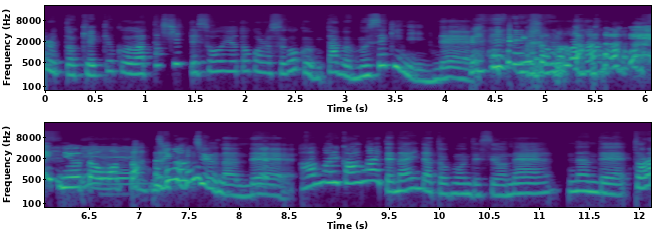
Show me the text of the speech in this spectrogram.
ると結局私ってそういうところすごく多分無責任で 言うと思った。言うと思った。自己中なんであんまり考えてないんだと思うんですよね。なんで捉えよ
